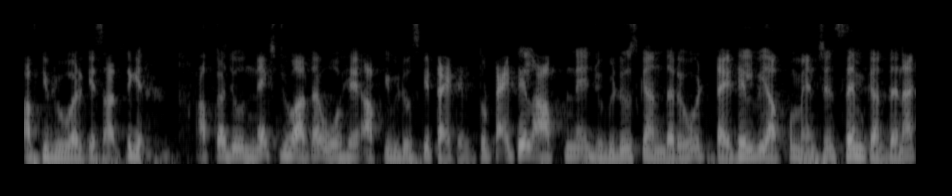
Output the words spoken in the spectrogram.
आपकी व्यूअर के साथ ठीक है? आपका जो नेक्स्ट जो आता है वो है आपकी वीडियोस की टाइटल तो टाइटल आपने जो वीडियोस के अंदर है वो टाइटल भी आपको मेंशन सेम कर देना है।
